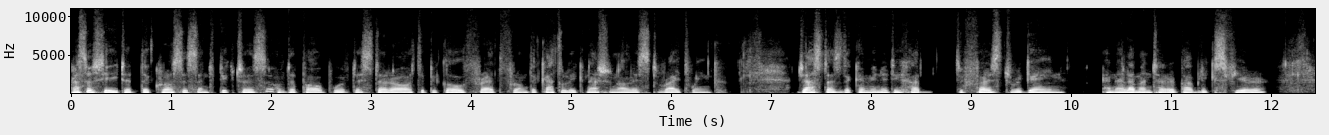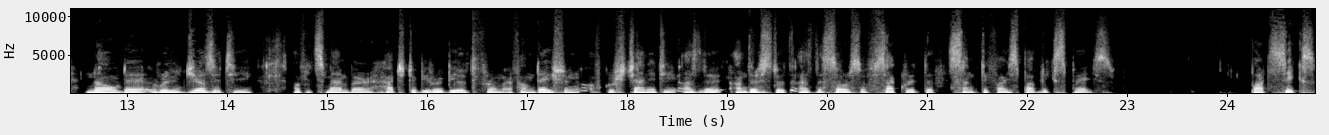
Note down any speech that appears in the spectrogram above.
associated the crosses and pictures of the Pope with the stereotypical threat from the Catholic nationalist right wing, just as the community had to first regain an elementary public sphere, now the religiosity of its member had to be rebuilt from a foundation of Christianity as the, understood as the source of sacred that sanctifies public space. Part 6,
